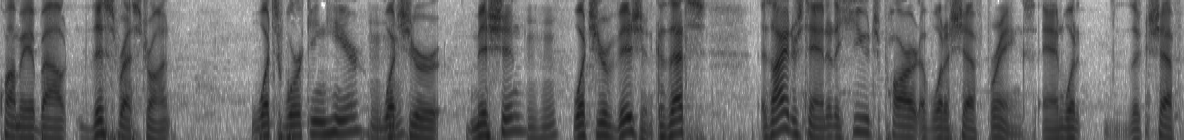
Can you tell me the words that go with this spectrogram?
Kwame, about this restaurant. What's working here? Mm-hmm. What's your mission? What's your vision? Because that's, as I understand it, a huge part of what a chef brings and what the chef,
